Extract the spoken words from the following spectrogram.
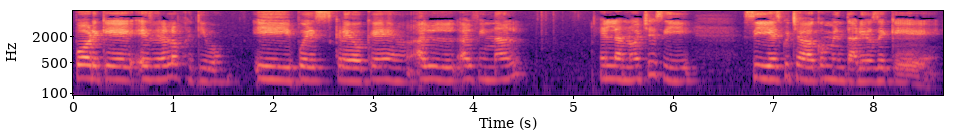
porque ese era el objetivo. Y pues creo que al, al final en la noche sí, sí escuchaba comentarios de que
